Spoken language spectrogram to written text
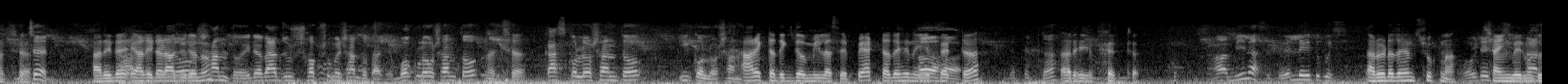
আচ্ছা। বুঝছেন? আর এটা আর এটা রাজু কেন? শান্ত। এটা রাজু সবসময় শান্ত থাকে। বকলেও শান্ত আচ্ছা। কাজ করলেও শান্ত। ই শান্ত? আরেকটা দিক দিয়েও মিল আছে পেটটা দেখেন এই যে হ্যাঁ। আর এই যে পেটটা। হ্যাঁ, মিল আছে তো, এর তো কইছি। আর ওটা দেখেন শুকনা শাহিন ভাইয়ের মতো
